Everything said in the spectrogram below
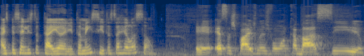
A especialista Tayane também cita essa relação. É, essas páginas vão acabar se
